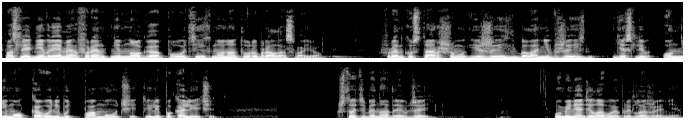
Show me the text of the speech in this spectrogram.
В последнее время Фрэнк немного поутих, но натура брала свое. Фрэнку-старшему и жизнь была не в жизнь, если он не мог кого-нибудь помучить или покалечить. «Что тебе надо, Эф-Джей?» «У меня деловое предложение».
